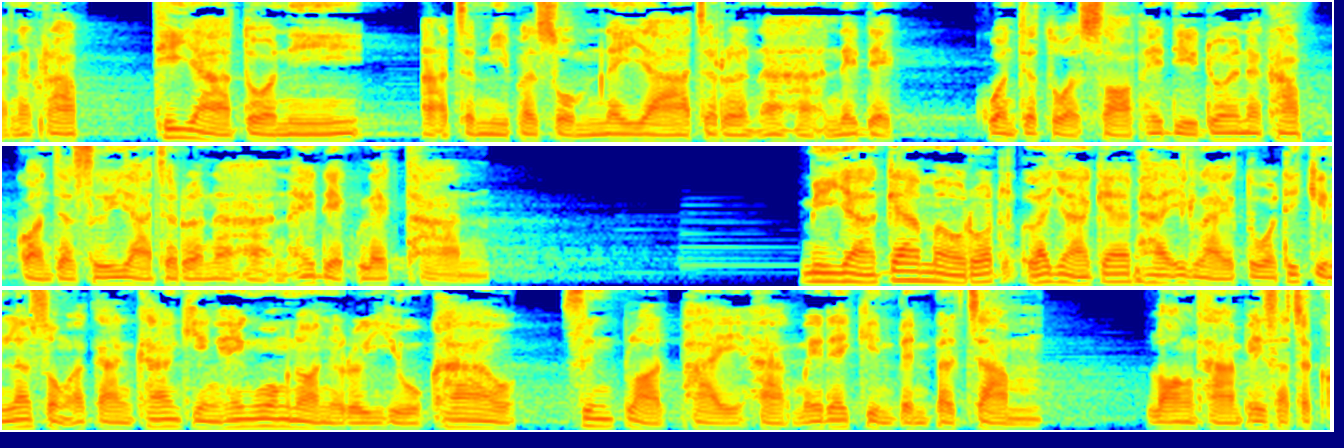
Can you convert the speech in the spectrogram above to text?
กนะครับ ที่ยาตัวนี้อาจจะมีผสมในยาเจริญอาหารในเด็ก ควรจะตรวจสอบให้ดีด้วยนะครับ ก่อนจะซื้อยาเจริญอาหารให้เด็กเล็กทาน มียาแก้เมารถและยาแก้แพ้อีกหลายตัวที่กินแล้วส่งอาการข้างเคียงให้ง่วงนอนหรือหิวข้าว ซึ่งปลอดภัยหากไม่ได้กินเป็นประจำ ลองถามเภสัชก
